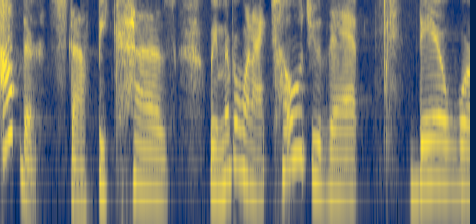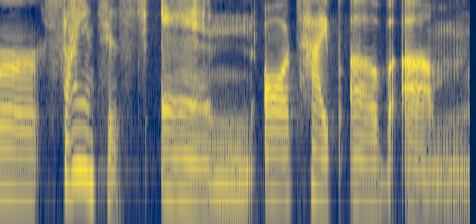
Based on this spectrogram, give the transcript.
other stuff because remember when I told you that there were scientists and all type of um,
